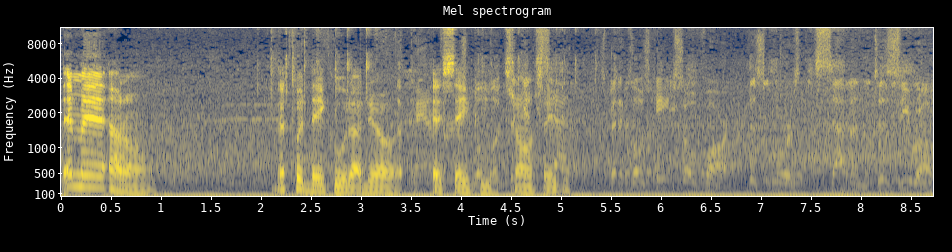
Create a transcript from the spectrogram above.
that man. Hold on. Let's put Daycool out there as safety, strong safety. It's been a close game so far. The score's seven to zero.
